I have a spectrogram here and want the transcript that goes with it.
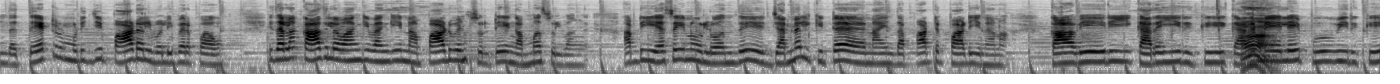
இந்த தேட்டர் முடிஞ்சு பாடல் ஒளிபரப்பாகும் இதெல்லாம் காதுல வாங்கி வாங்கி நான் பாடுவேன்னு சொல்லிட்டு எங்க அம்மா சொல்லுவாங்க. அப்படி எசைனூரில் வந்து ஜன்னல் கிட்ட நான் இந்த பாட்டு பாடினேனா. காவேரி கரை இருக்கு கரை மேலே பூவி இருக்கு.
